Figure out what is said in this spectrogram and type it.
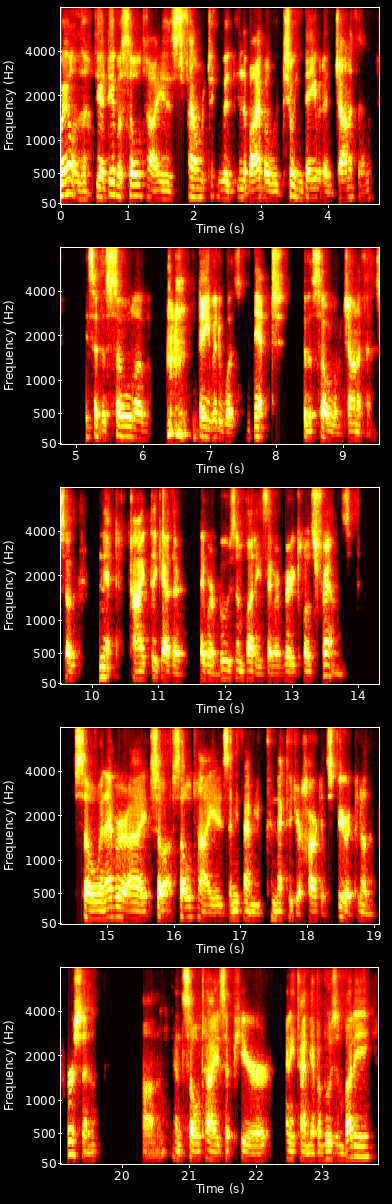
Well, the, the, idea of a soul tie is found with, in the Bible between David and Jonathan. It said the soul of David was knit to the soul of Jonathan. So knit, tied together. They were bosom buddies. They were very close friends. So whenever I, so a soul tie is anytime you've connected your heart and spirit to another person, um, and soul ties appear anytime you have a bosom buddy,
